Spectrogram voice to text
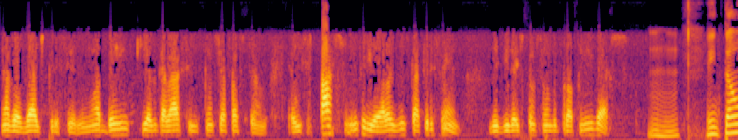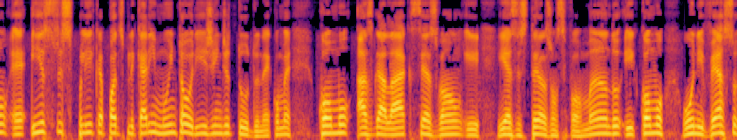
na verdade, crescendo. Não é bem que as galáxias estão se afastando, é o espaço entre elas está crescendo, devido à expansão do próprio universo. Uhum. Então, é, isso explica, pode explicar em muito a origem de tudo, né? Como, é, como as galáxias vão e, e as estrelas vão se formando e como o universo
